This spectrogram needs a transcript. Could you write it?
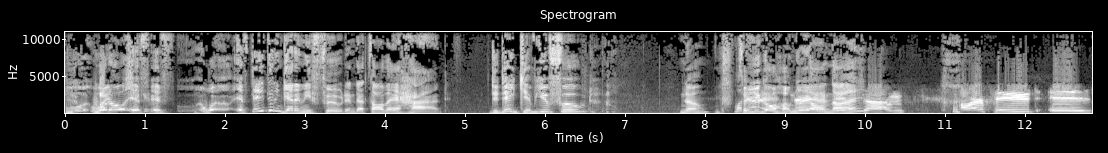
What, what all- if if what, if they didn't get any food and that's all they had? Did they give you food? No. so you go hungry No, all night? Um, our food is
